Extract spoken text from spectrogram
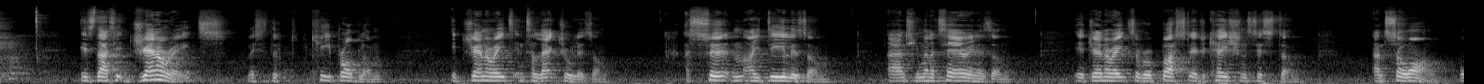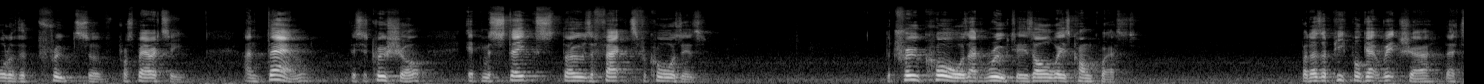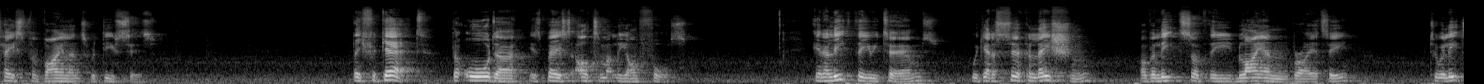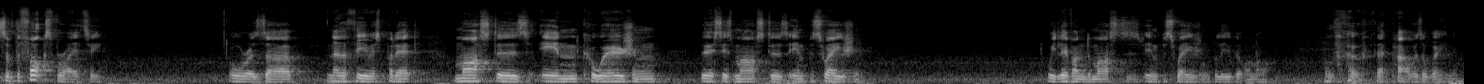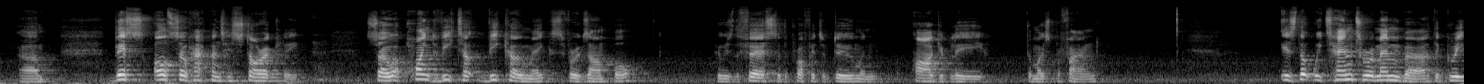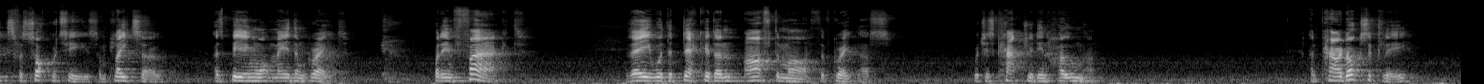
is that it generates, this is the key problem, it generates intellectualism, a certain idealism, and humanitarianism. It generates a robust education system, and so on, all of the fruits of prosperity. And then, this is crucial, it mistakes those effects for causes. The true cause at root is always conquest. But as a people get richer, their taste for violence reduces. They forget that order is based ultimately on force. In elite theory terms, we get a circulation of elites of the lion variety to elites of the fox variety. Or as uh, another theorist put it, masters in coercion versus masters in persuasion. We live under masters in persuasion, believe it or not, although their powers are waning. Um, this also happens historically. So, a point Vito, Vico makes, for example, who is the first of the prophets of doom and arguably the most profound, is that we tend to remember the Greeks for Socrates and Plato as being what made them great. But in fact, they were the decadent aftermath of greatness, which is captured in Homer. And paradoxically,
